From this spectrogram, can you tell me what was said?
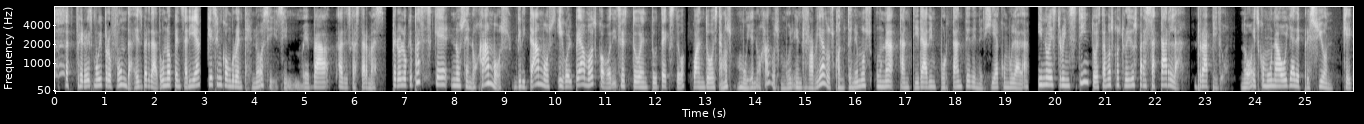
pero es muy profunda, es verdad. Uno pensaría que es incongruente, ¿no? Si, si me va a desgastar más. Pero lo que pasa es que nos enojamos, gritamos y golpeamos, como dices tú en tu texto, cuando estamos muy enojados, muy enrabiados, cuando tenemos una cantidad importante de energía acumulada. Y nuestro instinto, estamos construidos para sacarla rápido, ¿no? Es como una olla de presión que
